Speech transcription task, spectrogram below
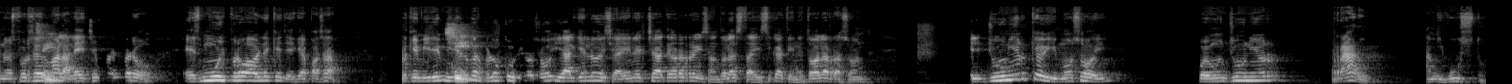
no es por ser mala leche, pues, pero es muy probable que llegue a pasar. Porque miren, miren por ejemplo, lo curioso, y alguien lo decía ahí en el chat, de ahora revisando la estadística, tiene toda la razón. El junior que vimos hoy fue un junior raro, a mi gusto.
